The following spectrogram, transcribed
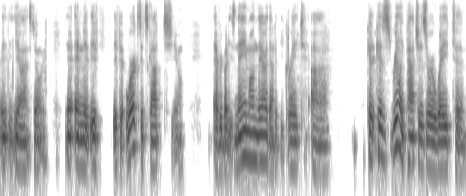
yeah, so and if if it works, it's got you know everybody's name on there. That'd be great. Because uh, really, patches are a way to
